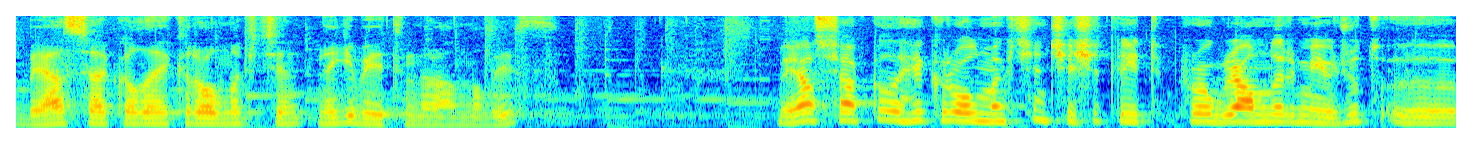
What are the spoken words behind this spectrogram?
Beyaz şapkalı hacker olmak için ne gibi eğitimler almalıyız? Beyaz şapkalı hacker olmak için çeşitli eğitim programları mevcut. Ee,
